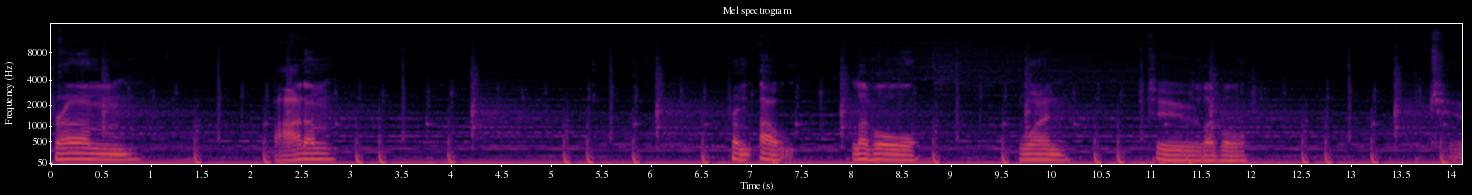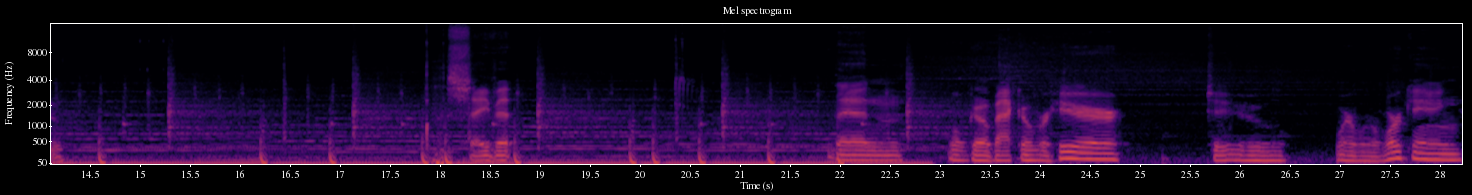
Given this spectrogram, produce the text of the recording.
From bottom from oh level one to level Save it. Then we'll go back over here to where we're working.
